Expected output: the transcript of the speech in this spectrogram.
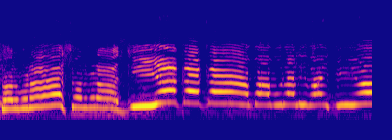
সর্বনাশ সর্বনাশ। জিও কাকা বাবুর আলী ভাই জিও।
